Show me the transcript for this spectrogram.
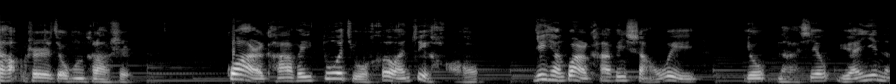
家好，我是九红何老师。挂耳咖啡多久喝完最好？影响挂耳咖啡赏味有哪些原因呢？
